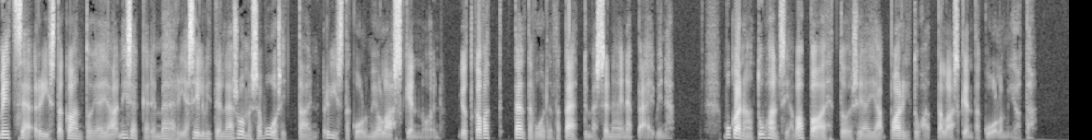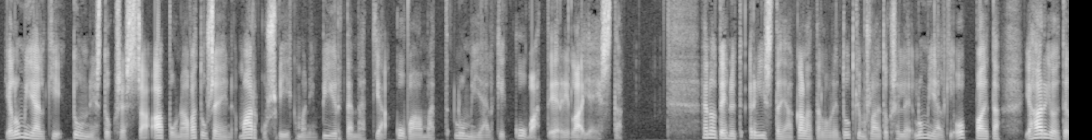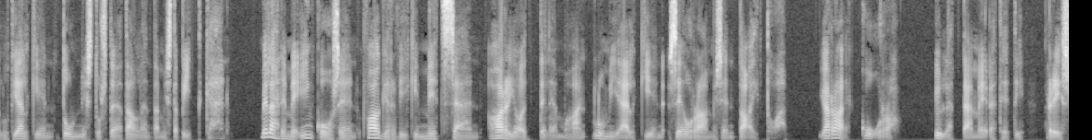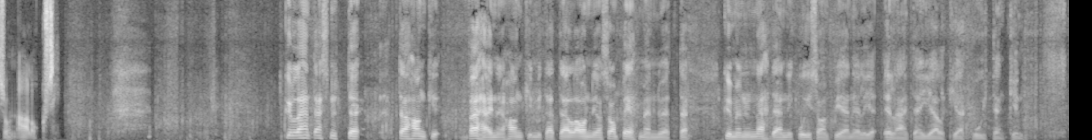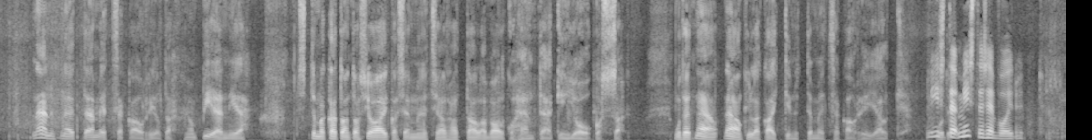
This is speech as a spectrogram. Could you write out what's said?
Metsäriistakantoja ja nisäkkäiden määriä selvitellään Suomessa vuosittain riistakolmiolaskennoin, jotka ovat tältä vuodelta päättymässä näinä päivinä. Mukana on tuhansia vapaaehtoisia ja pari tuhatta laskentakolmiota. Ja lumijälki tunnistuksessa apuna ovat usein Markus Viikmanin piirtämät ja kuvaamat lumijälkikuvat eri lajeista. Hän on tehnyt riista- ja kalatalouden tutkimuslaitokselle lumijälkioppaita ja harjoitellut jälkien tunnistusta ja tallentamista pitkään. Me lähdemme Inkooseen Fagerviikin metsään harjoittelemaan lumijälkien seuraamisen taitoa. Ja Rae Kuuro yllättää meidät heti reissun aluksi. Kyllähän tässä nyt tämä hanki, vähäinen hanki, mitä täällä on, niin se on pehmennyt, että kyllä me nyt nähdään niin kuin isompien eläinten jälkiä kuitenkin. Nämä nyt näyttää metsäkaurilta, ne on pieniä. Sitten mä katson tuossa jo aikaisemmin, että siellä saattaa olla valkohäntääkin joukossa. Mutta nämä, nämä on kyllä kaikki nyt metsäkaurin jälkiä. Mistä, mistä se voi nyt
